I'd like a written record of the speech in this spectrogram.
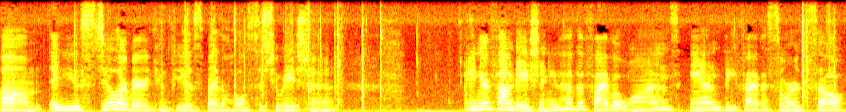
Um, and you still are very confused by the whole situation. In your foundation, you have the Five of Wands and the Five of Swords. So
